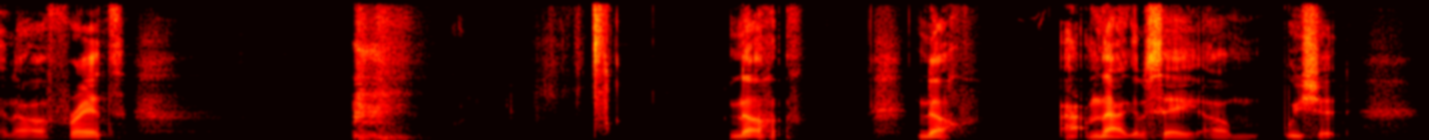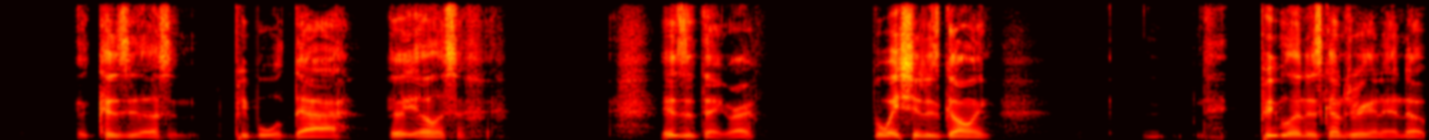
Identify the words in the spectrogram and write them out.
and uh, France? no, no, I'm not gonna say um we should, because listen, people will die. Yo, listen, here's the thing, right? The way shit is going people in this country are going to end up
